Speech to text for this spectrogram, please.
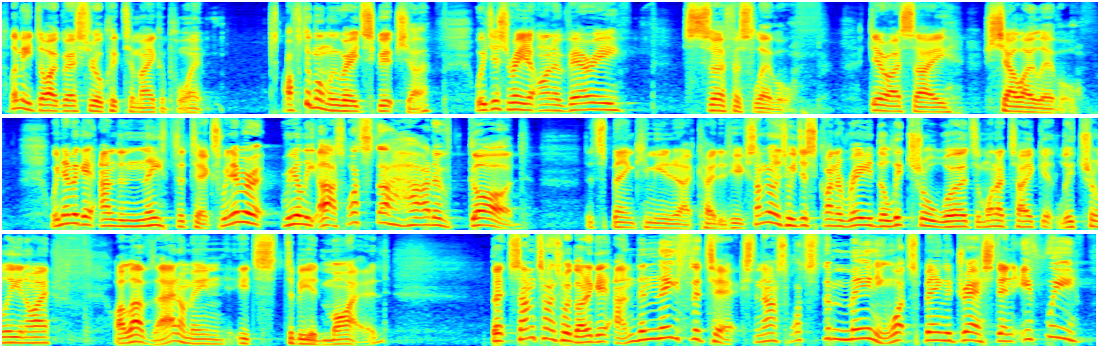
Let me digress real quick to make a point. Often when we read scripture, we just read it on a very surface level, dare I say, shallow level. We never get underneath the text. We never really ask, what's the heart of God that's being communicated here. Sometimes we just kind of read the literal words and want to take it literally, and I, I love that. I mean, it's to be admired. But sometimes we've got to get underneath the text and ask what's the meaning, what's being addressed. And if we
